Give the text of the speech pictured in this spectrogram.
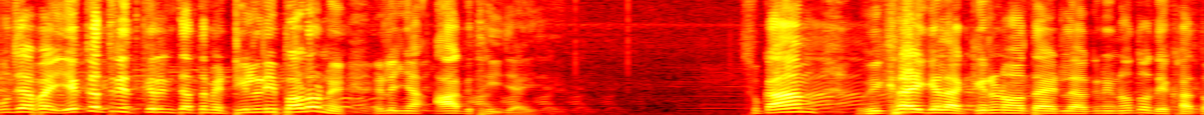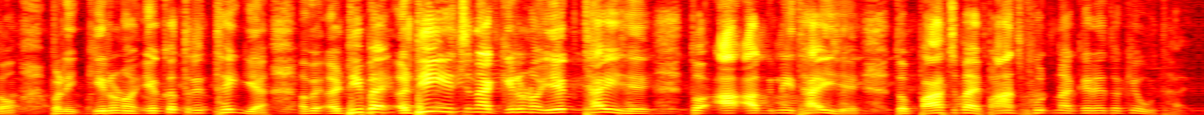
પૂંજાભાઈ એકત્રિત કરીને ત્યાં તમે ટીલડી પાડો ને, એટલે અહીંયા આગ થઈ જાય શું કામ? વિખરાઈ ગયેલા કિરણો હતા એટલે અગ્નિ નહોતો દેખાતો, પણ એ કિરણો એકત્રિત થઈ ગયા. હવે અઢી બાય અઢી ઇંચના કિરણો એક થાય છે, તો આ અગ્નિ થાય છે, તો પાંચ બાય પાંચ ફૂટના કરે તો કેવું થાય?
